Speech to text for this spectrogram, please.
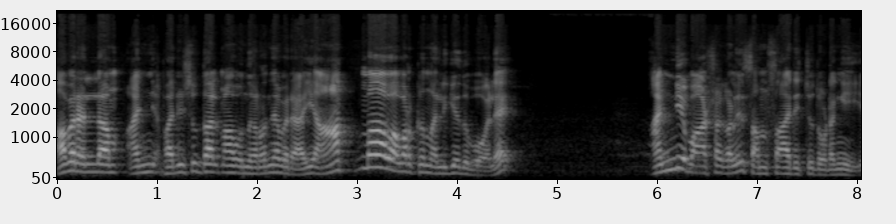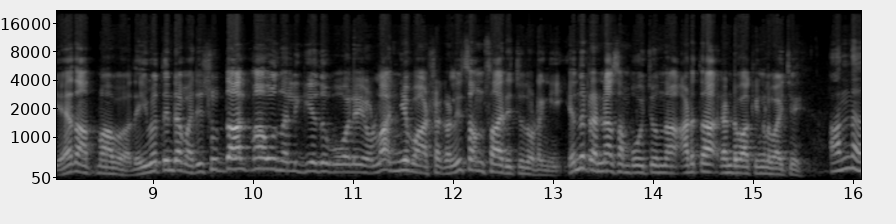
അവരെല്ലാം അന്യ പരിശുദ്ധാത്മാവ് നിറഞ്ഞവരായി. ആത്മാവ് അവർക്ക് നൽകിയതുപോലെ അന്യഭാഷകളിൽ സംസാരിച്ചു തുടങ്ങി. ഏതാത്മാവ്? ദൈവത്തിന്റെ പരിശുദ്ധാത്മാവ് നൽകിയതുപോലെയുള്ള അന്യഭാഷകളിൽ സംസാരിച്ചു തുടങ്ങി. എന്നിട്ട് എന്നാ സംഭവിച്ചു എന്ന് അടുത്ത രണ്ട് വാക്യങ്ങൾ വായിച്ചേ. അന്ന്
